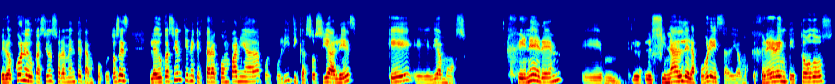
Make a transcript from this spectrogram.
pero con educación solamente tampoco. Entonces, la educación tiene que estar acompañada por políticas sociales que, eh, digamos, generen eh, el, final de la pobreza, digamos, que generen que todos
